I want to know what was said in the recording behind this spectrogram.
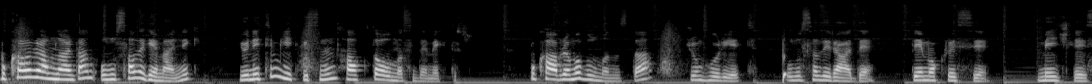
Bu kavramlardan ulusal egemenlik, yönetim yetkisinin halkta olması demektir. Bu kavramı bulmanızda cumhuriyet, ulusal irade, demokrasi, meclis,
